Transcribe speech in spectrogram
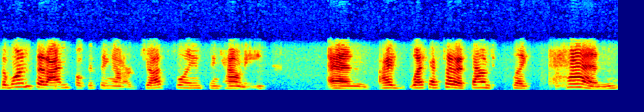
the ones that I'm focusing on are just Williamson County, and I like I said I found like ten.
